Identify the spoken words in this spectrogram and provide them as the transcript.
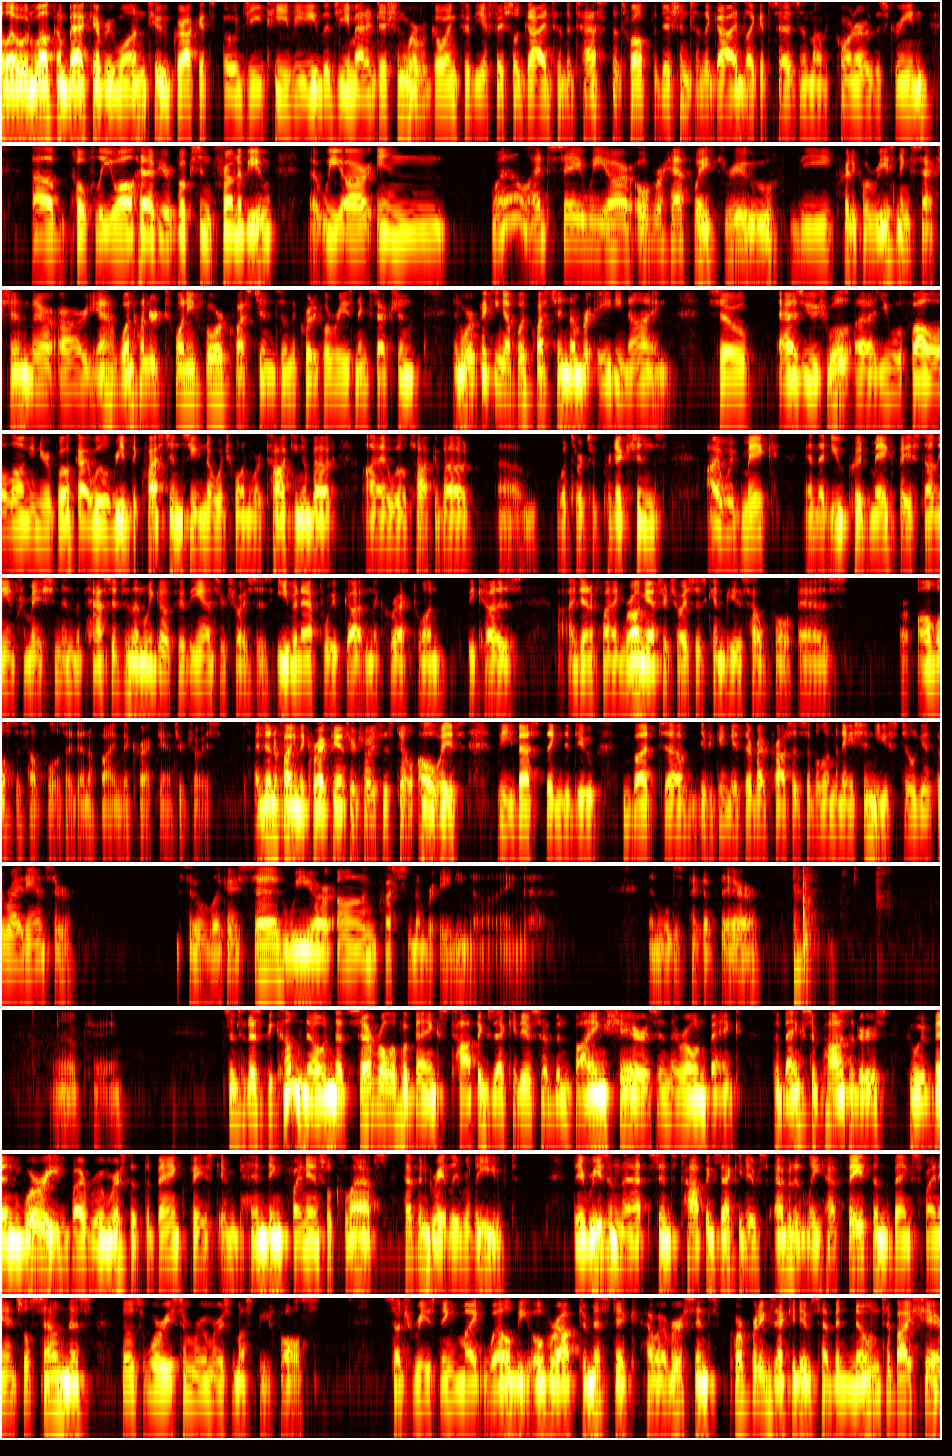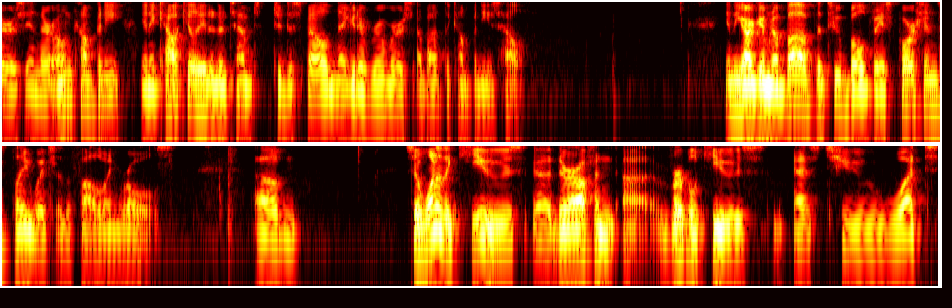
Hello and welcome back everyone to Grockit's OGTV, the GMAT edition where we're going through the official guide to the test, the 12th edition to the guide like it says in the corner of the screen. Uh, hopefully you all have your books in front of you. Uh, we are in, well, I'd say we are over halfway through the critical reasoning section. There are, yeah, 124 questions in the critical reasoning section and we're picking up with question number 89. So as usual, uh, you will follow along in your book. I will read the question so you know which one we're talking about. I will talk about um, what sorts of predictions I would make and that you could make based on the information in the passage, and then we go through the answer choices, even after we've gotten the correct one, because identifying wrong answer choices can be as helpful as or almost as helpful as identifying the correct answer choice. Identifying the correct answer choice is still always the best thing to do, but uh, if you can get there by process of elimination, you still get the right answer. So like I said, we are on question number 89. And we'll just pick up there. Okay. Since it has become known that several of a bank's top executives have been buying shares in their own bank, the bank's depositors, who had been worried by rumors that the bank faced impending financial collapse, have been greatly relieved. They reason that, since top executives evidently have faith in the bank's financial soundness, those worrisome rumors must be false. Such reasoning might well be over optimistic, however, since corporate executives have been known to buy shares in their own company in a calculated attempt to dispel negative rumors about the company's health. In the argument above, the two bold-faced portions play which of the following roles? Um, so one of the cues, uh, there are often uh, verbal cues as to what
